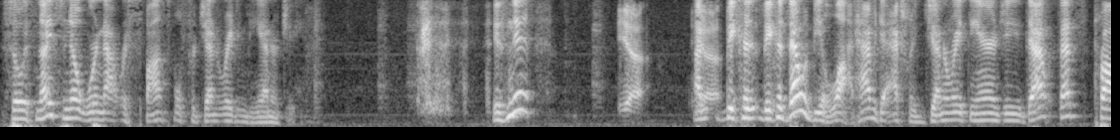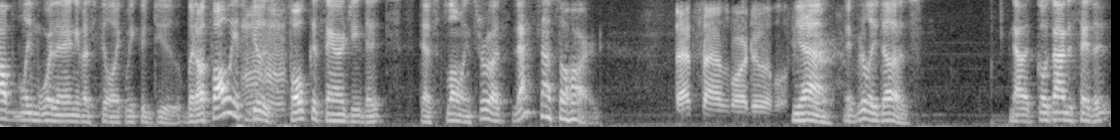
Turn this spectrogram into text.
so it's nice to know we're not responsible for generating the energy. Isn't it? Yeah. Yeah. because because that would be a lot having to actually generate the energy. That that's probably more than any of us feel like we could do. But if all we have to do is mm-hmm. focus energy that's that's flowing through us, that's not so hard. That sounds more doable. Yeah, sure. it really does. Now it goes on to say that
